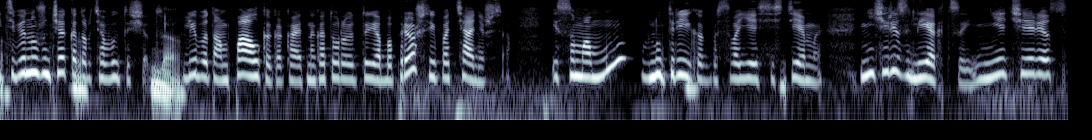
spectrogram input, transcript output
И тебе нужен человек, Да. который тебя вытащит. Да. Либо там палка какая-то, на которую ты обопрешься и подтянешься. И самому внутри как бы своей системы, не через лекции, не через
